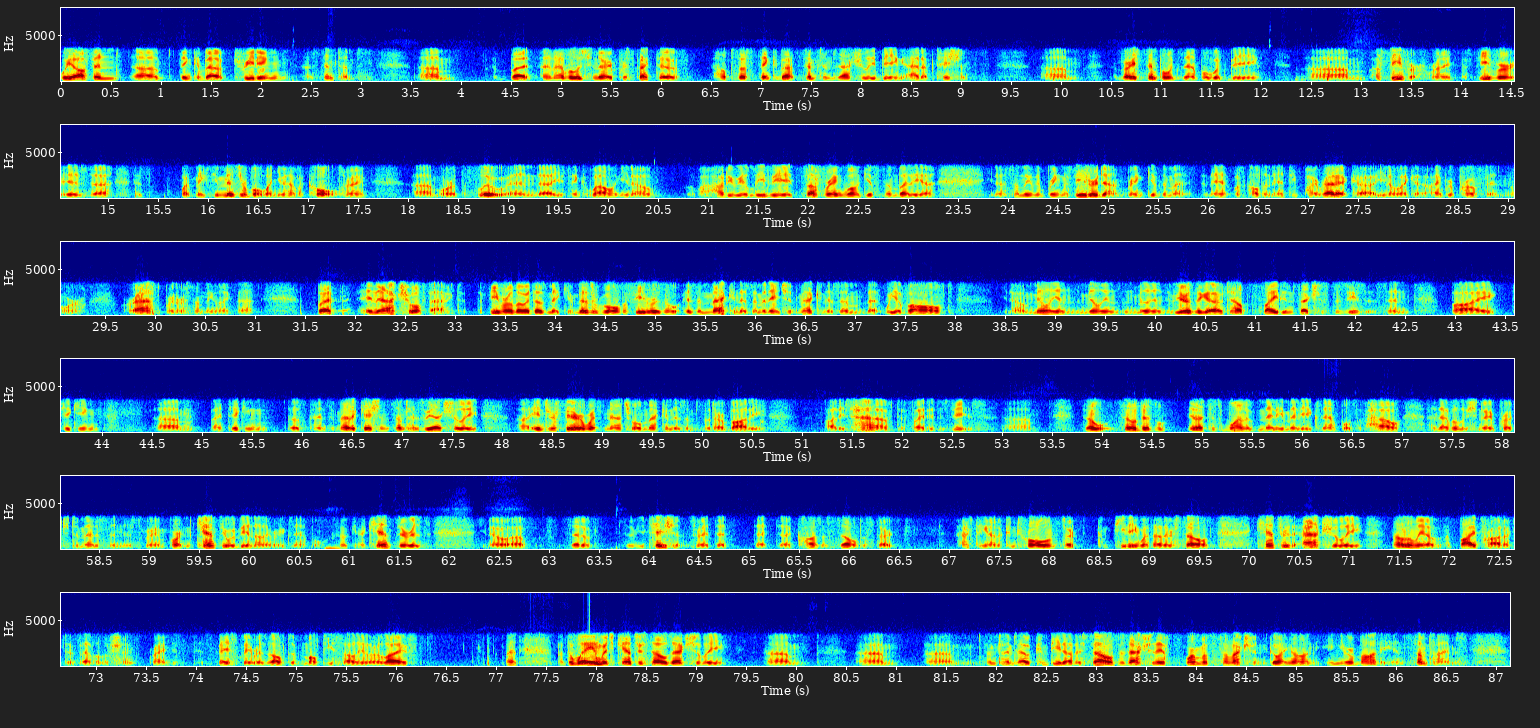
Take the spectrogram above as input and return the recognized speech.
we often uh, think about treating uh, symptoms, but an evolutionary perspective helps us think about symptoms actually being adaptations. A very simple example would be um, a fever, right? A fever is, uh, is what makes you miserable when you have a cold, right? Um, or the flu, and uh, you think, well, you know, how do we alleviate suffering? Well, give somebody a, you know, something to bring the fever down. Bring, give them a, an what's called an antipyretic, uh, you know, like a ibuprofen or or aspirin or something like that. But in actual fact, the fever, although it does make you miserable, the fever is a, is a mechanism, an ancient mechanism that we evolved, know, millions and millions and millions of years ago to help fight infectious diseases. And by taking um, by taking those kinds of medications, sometimes we actually uh, interfere with natural mechanisms that our body bodies have to fight a disease. Um, so, so there's, you know, that's just one of many, many examples of how an evolutionary approach to medicine is very important. Cancer would be another example. Mm. So, a cancer is, you know, a set of, set of mutations, right, that that uh, cause a cell to start acting out of control and start competing with other cells. Cancer is actually not only a, a byproduct of evolution, right? It's, it's basically a result of multicellular life, but but the way in which cancer cells actually um, um, um, sometimes outcompete other cells is actually a form of selection going on in your body. And sometimes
